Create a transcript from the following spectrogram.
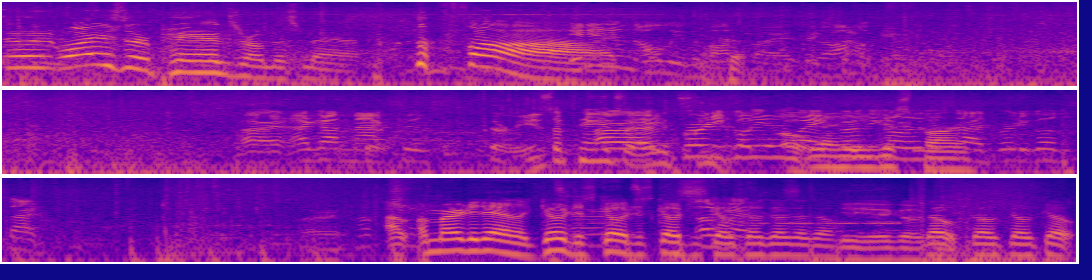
Dude, why is there a Panzer on this map? What the fuck? It isn't only the boss fight, so I'm okay with it. Alright, I got Maxis. There is a Panzer. Alright, haven't Birdie, go the other Oh, way. Yeah, Birdie, go just the other side. Birdie, go the other side. Alright. I'm, I'm already there. Like, go, just go, just go, just go, Okay. go, go, go, go, go. Yeah, yeah, go. Go, go, go, go.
